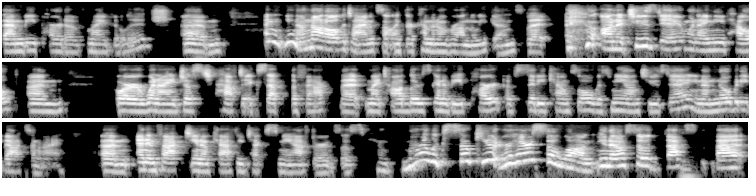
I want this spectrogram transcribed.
them be part of my village. Um, and you know not all the time. It's not like they're coming over on the weekends but on a tuesday when i need help um, or when i just have to accept the fact that my toddler is going to be part of city council with me on tuesday you know nobody bats an eye. Um, and in fact, you know, Cathy texts me after and says, Mara looks so cute. Her hair's so long, you know, so that's that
